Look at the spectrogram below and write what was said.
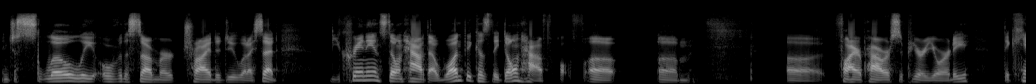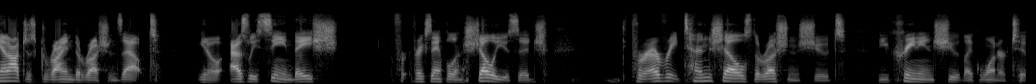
and just slowly over the summer try to do what I said. The Ukrainians don't have that one because they don't have uh, um, uh, firepower superiority. They cannot just grind the Russians out. You know, as we've seen, they, for, for example, in shell usage, for every 10 shells the Russians shoot, the Ukrainians shoot like one or two.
